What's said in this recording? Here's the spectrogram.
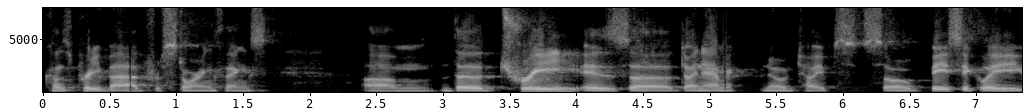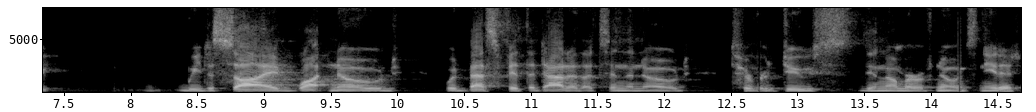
becomes pretty bad for storing things. Um, the tree is uh, dynamic node types. So basically, we decide what node would best fit the data that's in the node to reduce the number of nodes needed.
